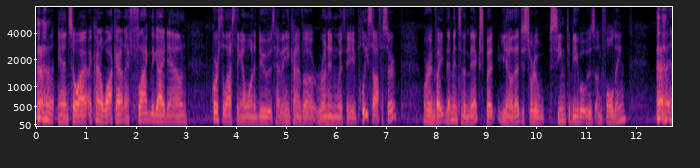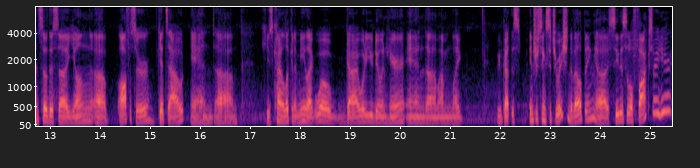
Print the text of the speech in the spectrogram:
and so I, I kind of walk out and I flag the guy down. Of course, the last thing I want to do is have any kind of a run-in with a police officer or invite them into the mix, but you know that just sort of seemed to be what was unfolding. and so this uh, young uh, officer gets out and um, he's kind of looking at me like, "Whoa, guy, what are you doing here?" And um, I'm like, "We've got this interesting situation developing. Uh, see this little fox right here?"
